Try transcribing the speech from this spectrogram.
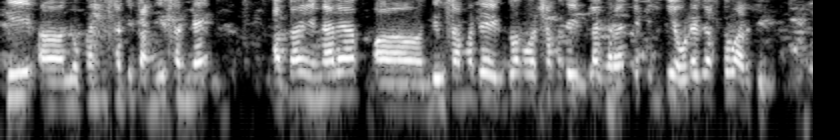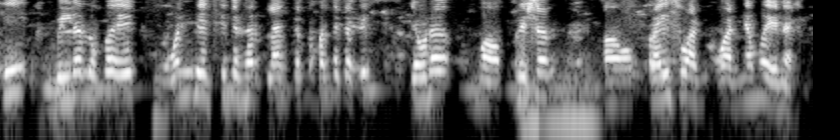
ही लोकांच्यासाठी चांगली संधी आहे. आता येणाऱ्या दिवसामध्ये एक दोन वर्षामध्ये इथल्या घरांच्या किमती एवढ्या जास्त वाढतील की बिल्डर लोक एक वन बी एच केचे घर प्लॅन करणं बंद करतील. एवढं प्रेशर प्राइस वाढ वाढण्यामुळे येणार आहे.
